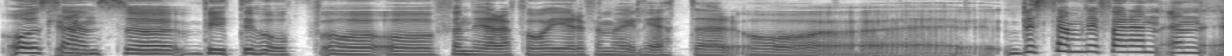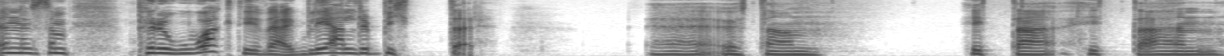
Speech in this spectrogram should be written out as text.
och sen så bit ihop och, och fundera på vad är det för möjligheter och eh, bestäm dig för en, en, en liksom proaktiv väg, bli aldrig bitter. Eh, utan hitta, hitta, en,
